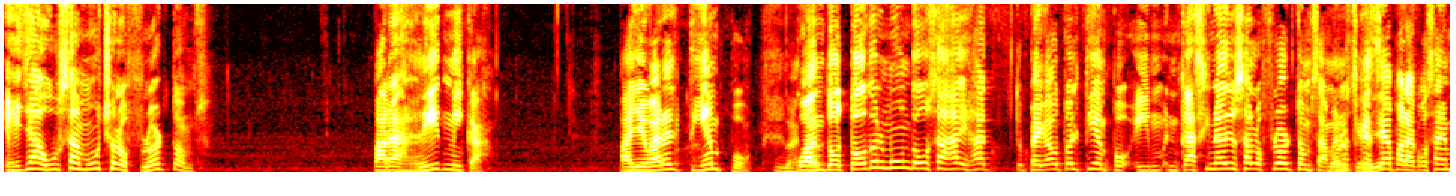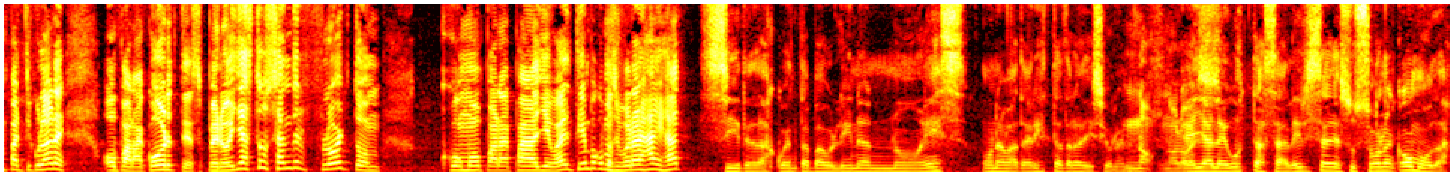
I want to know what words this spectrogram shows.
Ella usa mucho los floor toms para rítmica, para llevar el tiempo. Cuando todo el mundo usa hi-hat pegado todo el tiempo y casi nadie usa los floor toms, a menos que sea para cosas en particulares o para cortes. Pero ella está usando el floor tom como para, para llevar el tiempo como si fuera el hi-hat. Si te das cuenta, Paulina no es una baterista tradicional. No, no lo Ella le gusta salirse de su zona cómoda,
